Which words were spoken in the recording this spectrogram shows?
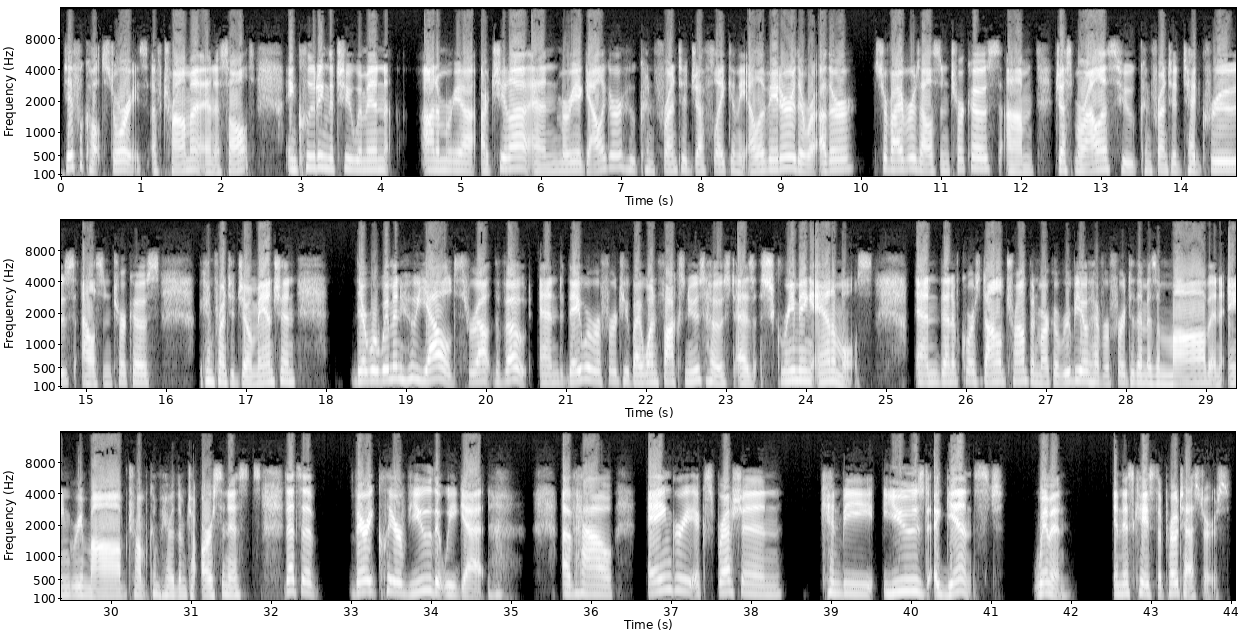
difficult stories of trauma and assault, including the two women Ana Maria Archila and Maria Gallagher, who confronted Jeff Flake in the elevator. There were other survivors, Allison Turkos, um, Jess Morales, who confronted Ted Cruz, Allison Turkos confronted Joe Manchin. There were women who yelled throughout the vote, and they were referred to by one Fox News host as screaming animals. And then, of course, Donald Trump and Marco Rubio have referred to them as a mob, an angry mob. Trump compared them to arsonists. That's a very clear view that we get of how angry expression can be used against women, in this case, the protesters.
